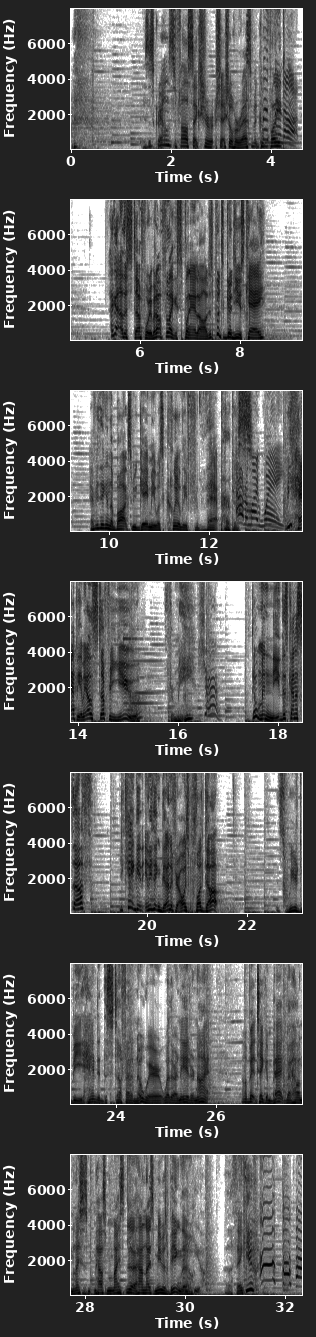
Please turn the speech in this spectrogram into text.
Is this grounds to file a sexual, sexual harassment complaint? up. I got other stuff for you, but I don't feel like explaining it all. Just put it to good use, Kay. Everything in the box you gave me was clearly for that purpose. Out of my way. Be happy. I made all this stuff for you. For me? Sure. Don't men need this kind of stuff? You can't get anything done if you're always plugged up. It's weird to be handed the stuff out of nowhere, whether I need it or not. I'm a bit taken back by how nice is, how nice uh, how nice me was being though. Thank you. Uh, thank you.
